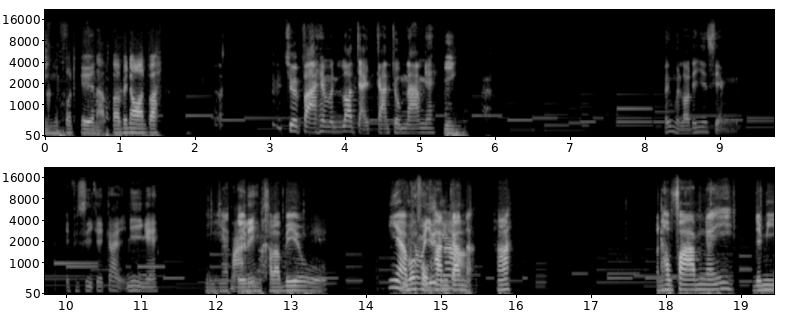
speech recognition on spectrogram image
ิงโคตรเกินอะปล่อยไปนอนปะช่วยปลาให้มันรอดจากการจมน้ำไงยิงเฮ้ยเหมือนเราได้ยินเสียง NPC ใกล้ๆ นี่ไง นี่ไงมาเต็มดิคาราเบลเนี่ยอุ๊ผยทำสไมมเยอะพันธุ์จักังนอะอะฮะมันทำฟาร์มไง จะมี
